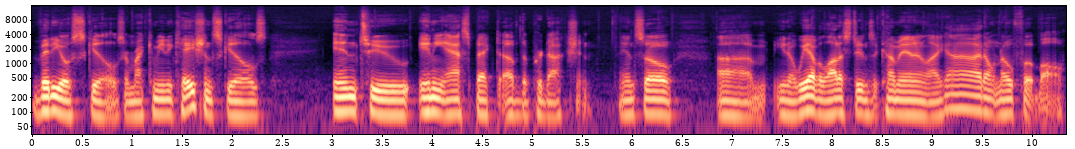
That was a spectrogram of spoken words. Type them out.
video skills or my communication skills into any aspect of the production. And so, um, you know, we have a lot of students that come in and like, oh, I don't know football.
